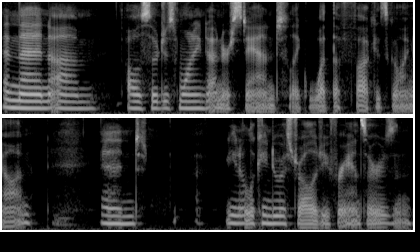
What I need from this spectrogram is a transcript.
and then um, also just wanting to understand like what the fuck is going on, mm-hmm. and you know looking to astrology for answers and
